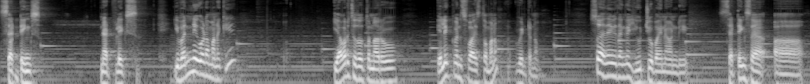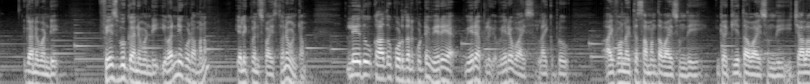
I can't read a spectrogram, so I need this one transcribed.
సెట్టింగ్స్ నెట్ఫ్లిక్స్ ఇవన్నీ కూడా మనకి ఎవరు చదువుతున్నారు? ఎలిక్వెన్స్ వాయిస్తో మనం వింటున్నాం. సో అదేవిధంగా యూట్యూబ్ అయినామండి సెట్టింగ్స్ ఆ, కానివ్వండి ఫేస్బుక్ కానివ్వండి ఇవన్నీ కూడా మనం ఎలిక్వెన్స్ వాయిస్తోనే ఉంటాం లేదు కాదు కూడదు అనుకుంటే వేరే వేరే అప్లి వేరే వాయిస్ లైక్ ఇప్పుడు ఐఫోన్లో అయితే సమంత వాయిస్ ఉంది ఇంకా గీత వాయిస్ ఉంది. ఈ చాలా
